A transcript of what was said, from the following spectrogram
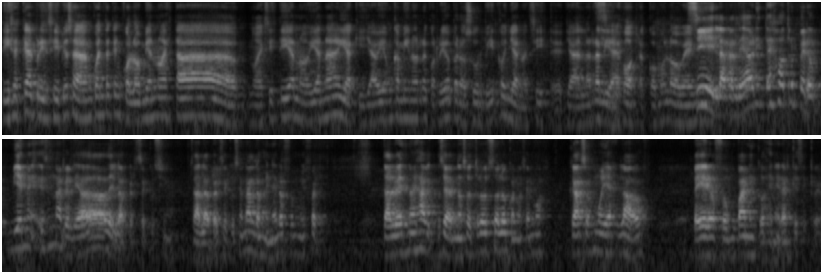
dices que al principio se dan cuenta que en Colombia no estaba, no existía, no había nada y aquí ya había un camino recorrido, pero Sur Bitcoin ya no existe, ya la realidad es otra. ¿Cómo lo ven? Sí, la realidad ahorita es otra, pero viene, es una realidad de la persecución. O sea, la persecución a los mineros fue muy fuerte. Tal vez no es algo, o sea, nosotros solo conocemos casos muy aislados pero fue un pánico general que se creó.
